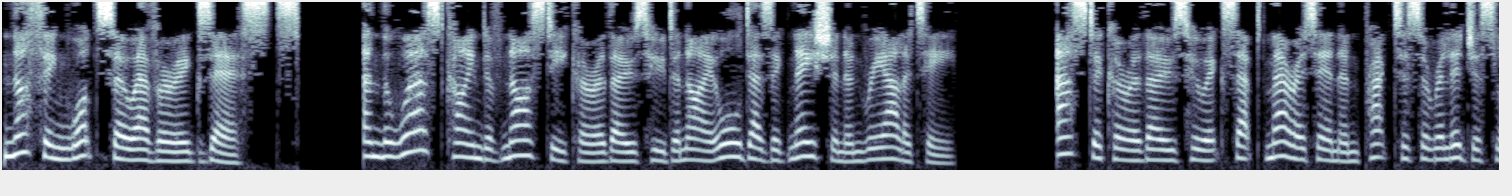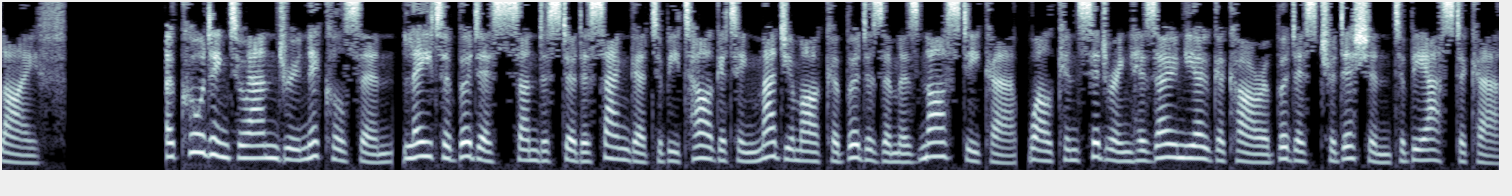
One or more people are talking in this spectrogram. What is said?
"...nothing whatsoever exists", and the worst kind of Nastika are those who deny all designation and reality. Astika are those who accept merit in and practice a religious life. According to Andrew Nicholson, later Buddhists understood Asanga to be targeting Madhyamaka Buddhism as Nastika, while considering his own Yogacara Buddhist tradition to be Astika.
